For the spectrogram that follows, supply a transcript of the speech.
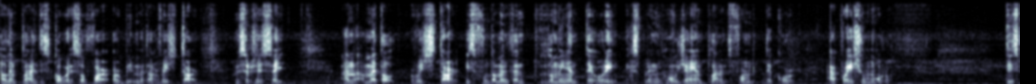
alien planets discovered so far orbit metal-rich stars, researchers say, and a metal-rich star is fundamental to the dominant theory explaining how giant planets form the core accretion model. This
